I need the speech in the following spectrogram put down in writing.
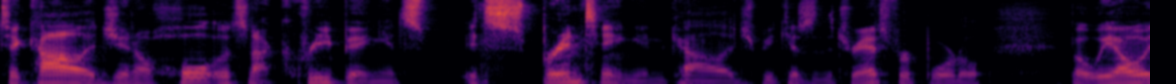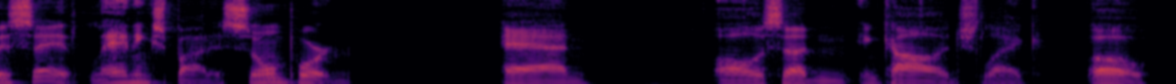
to college in a whole it's not creeping it's it's sprinting in college because of the transfer portal but we always say it landing spot is so important and all of a sudden in college like oh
